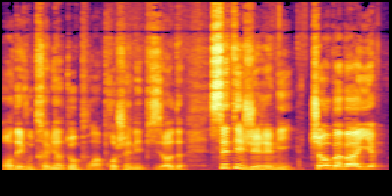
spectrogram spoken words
rendez-vous très bientôt pour un prochain épisode. C'était Jérémy, ciao bye bye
